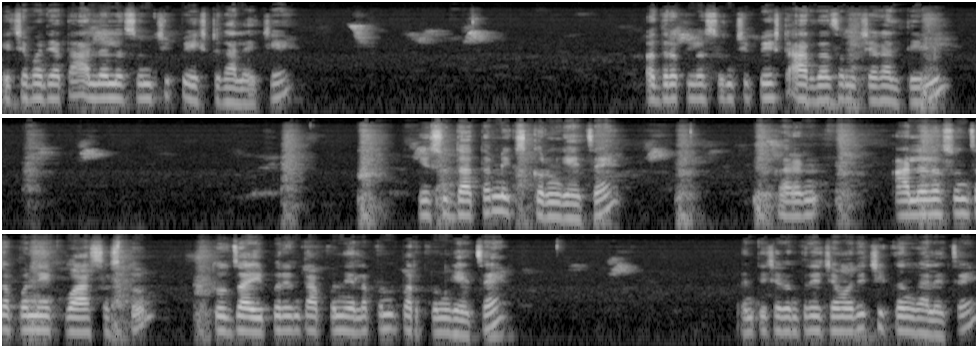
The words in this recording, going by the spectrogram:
याच्यामध्ये आता आलं लसूणची पेस्ट घालायची आहे. अद्रक लसूणची पेस्ट अर्धा चमचा घालते मी. हे सुद्धा आता मिक्स करून घ्यायचं आहे कारण आलं लसूणचा पण एक वास असतो. तो जाईपर्यंत आपण याला पण परतून घ्यायचा आहे आणि त्याच्यानंतर याच्यामध्ये चिकन घालायचं आहे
